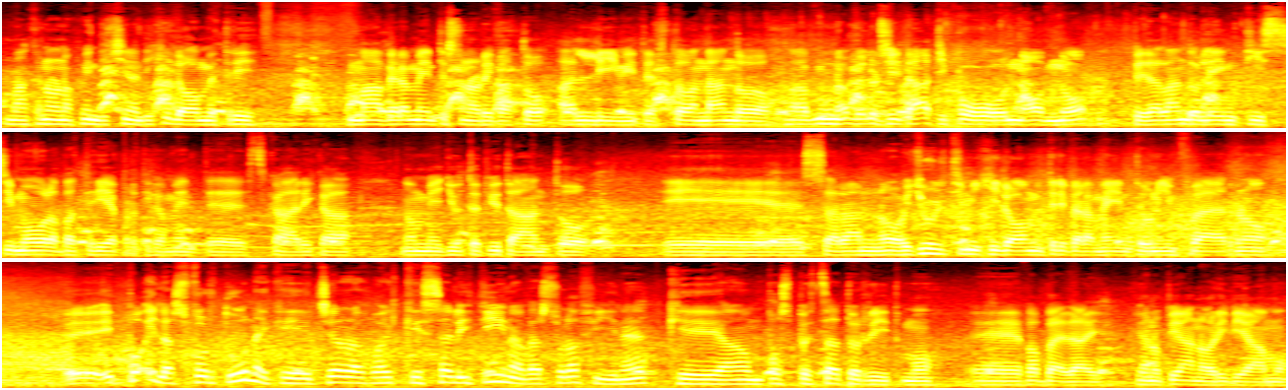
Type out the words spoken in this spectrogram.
mancano una quindicina di chilometri, ma veramente sono arrivato al limite. Sto andando a una velocità tipo nonno, pedalando lentissimo, la batteria è praticamente scarica, non mi aiuta più tanto e saranno gli ultimi chilometri veramente un inferno e, poi la sfortuna è che c'era qualche salitina verso la fine che ha un po' spezzato il ritmo e vabbè dai, piano piano arriviamo.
